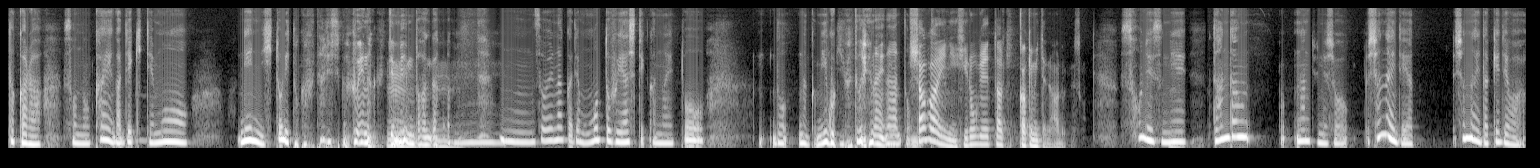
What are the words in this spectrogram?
だから、その会ができても、年に一人とか二人しか増えなくて、メンバーが。うん、そういう中でももっと増やしていかないと、どなん。か身動きが取れないなと社。外に広げたきっかけみたいなのあるん。ですかそうですね。だん。だん、なん。て言うん。でしょう。社内でや、社内だけでは、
